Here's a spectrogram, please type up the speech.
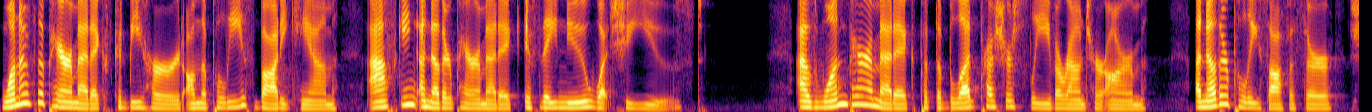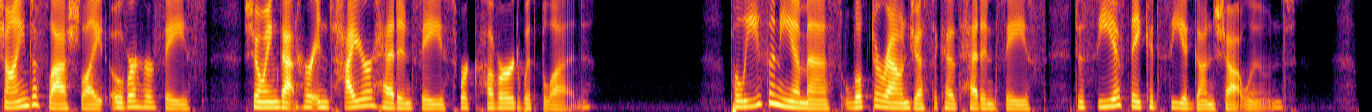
One of the paramedics could be heard on the police body cam asking another paramedic if they knew what she used. As one paramedic put the blood pressure sleeve around her arm, another police officer shined a flashlight over her face, showing that her entire head and face were covered with blood. Police and EMS looked around Jessica's head and face to see if they could see a gunshot wound.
